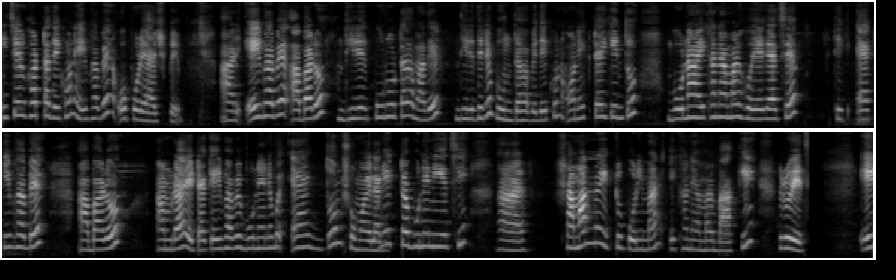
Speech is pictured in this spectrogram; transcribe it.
নিচের ঘরটা দেখুন, এইভাবে ওপরে আসবে। আর এইভাবে আবারও ধীরে, পুরোটা আমাদের ধীরে ধীরে বুনতে হবে। দেখুন, অনেকটাই কিন্তু বোনা এখানে আমার হয়ে গেছে। ঠিক একইভাবে আবারও আমরা এটাকে এইভাবে বুনে নেব। একদম সময় লাগে। একটা বুনে নিয়েছি, আর সামান্য একটু পরিমাণ এখানে আমার বাকি রয়েছে। এই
